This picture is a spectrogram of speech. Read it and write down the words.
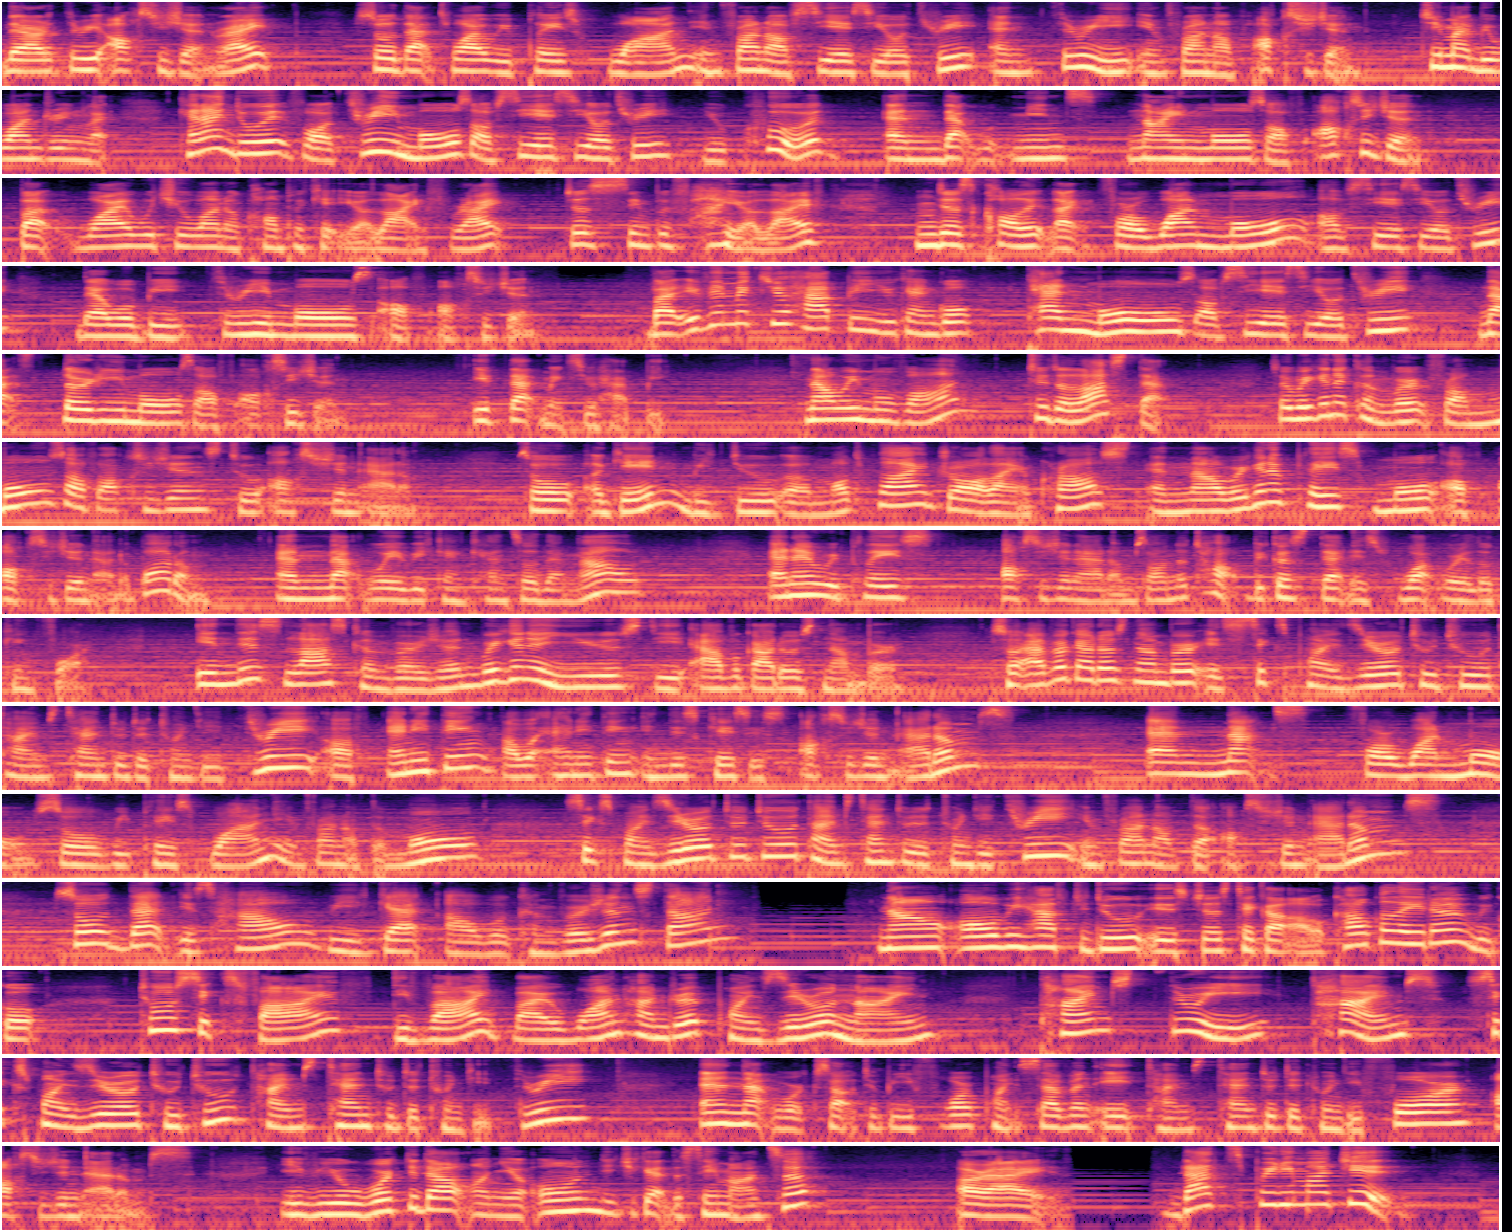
There are three oxygen, right? So that's why we place 1 in front of CaCO3 and 3 in front of oxygen. So you might be wondering like, can I do it for 3 moles of CaCO3? You could, and that would means 9 moles of oxygen. But why would you want to complicate your life, right? Just simplify your life and just call it like for 1 mole of CaCO3, there will be 3 moles of oxygen. But if it makes you happy, you can go 10 moles of CaCO3, that's 30 moles of oxygen, if that makes you happy. Now we move on to the last step. So we're going to convert from moles of oxygens to oxygen atom. So again, we do a multiply, draw a line across, and now we're going to place mole of oxygen at the bottom. And that way we can cancel them out and then replace oxygen atoms on the top because that is what we're looking for. In this last conversion, we're going to use the Avogadro's number. So Avogadro's number is 6.022 times 10 to the 23 of anything. Our anything in this case is oxygen atoms. And that's for one mole. So we place 1 in front of the mole. 6.022 times 10 to the 23 in front of the oxygen atoms. So that is how we get our conversions done. Now all we have to do is just take out our calculator. We go 265 divide by 100.09 times 3 times 6.022 times 10 to the 23 and that works out to be 4.78 times 10 to the 24 oxygen atoms. If you worked it out on your own, did you get the same answer? Alright, that's pretty much it.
